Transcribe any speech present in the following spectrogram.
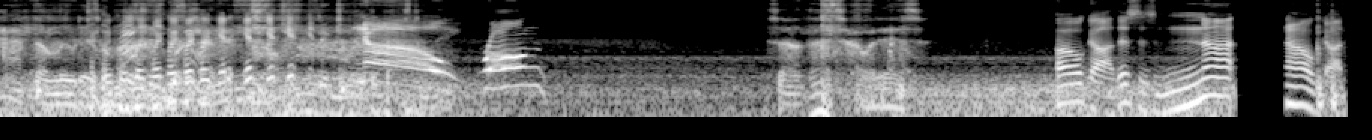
Half the loot is Quick, quick, quick, quick, quick, quick, quick, get it, get it, get it, get it. Get it. No! Wrong! So that's how it is. Oh god, this is not. Oh god.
